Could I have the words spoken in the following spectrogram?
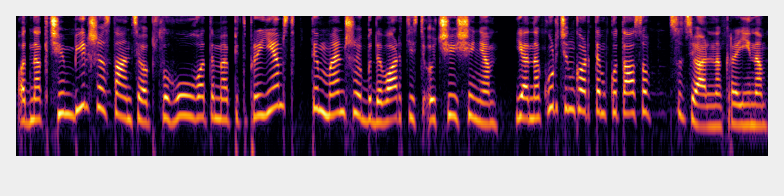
Однак, чим більше станція обслуговуватиме підприємств, тим меншою буде вартість очищення. Яна Курченко, Артем Кутасов, Соціальна країна.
